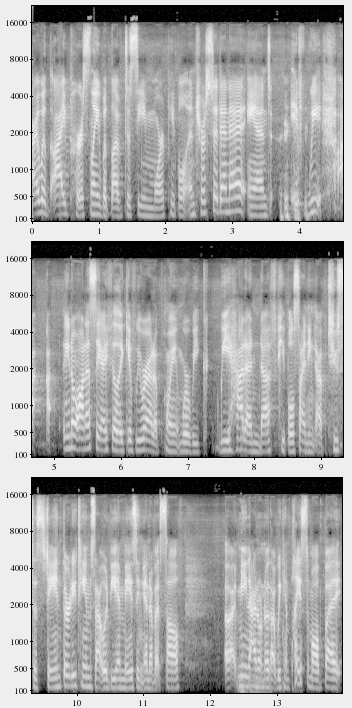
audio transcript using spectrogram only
I would, I personally would love to see more people interested in it. And if we, I, I, you know, honestly, I feel like if we were at a point where we we had enough people signing up to sustain 30 teams, that would be amazing in of itself. I mean, I don't Mm-hmm. know that we can place them all, but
